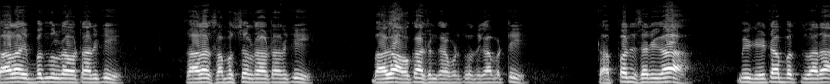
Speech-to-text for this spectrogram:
చాలా ఇబ్బందులు రావటానికి చాలా సమస్యలు రావటానికి బాగా అవకాశం కనపడుతుంది కాబట్టి తప్పనిసరిగా మీ డేట్ ఆఫ్ బర్త్ ద్వారా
